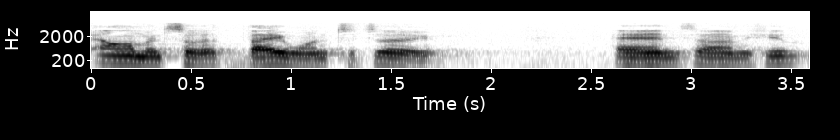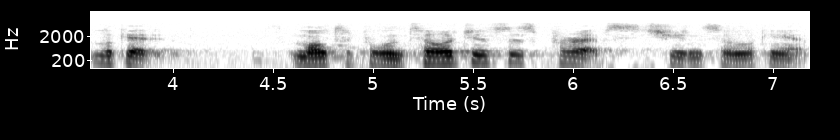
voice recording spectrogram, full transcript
elements of it they want to do. And um, if you look at multiple intelligences, perhaps students are looking at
